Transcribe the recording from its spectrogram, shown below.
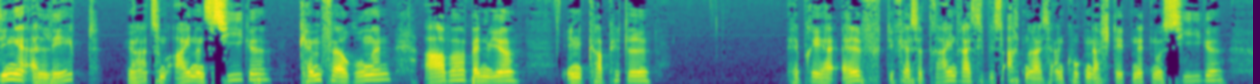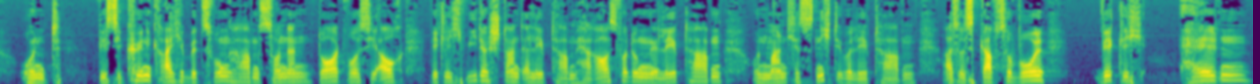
Dinge erlebt, ja, zum einen Siege, Kämpfe errungen, aber wenn wir in Kapitel Hebräer 11 die Verse 33 bis 38 angucken, da steht nicht nur Siege und wie sie Königreiche bezwungen haben, sondern dort, wo sie auch wirklich Widerstand erlebt haben, Herausforderungen erlebt haben und manches nicht überlebt haben. Also es gab sowohl wirklich Helden,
